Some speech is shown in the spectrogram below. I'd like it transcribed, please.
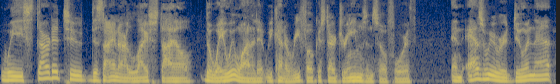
we started to design our lifestyle the way we wanted it. We kind of refocused our dreams and so forth. And as we were doing that,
